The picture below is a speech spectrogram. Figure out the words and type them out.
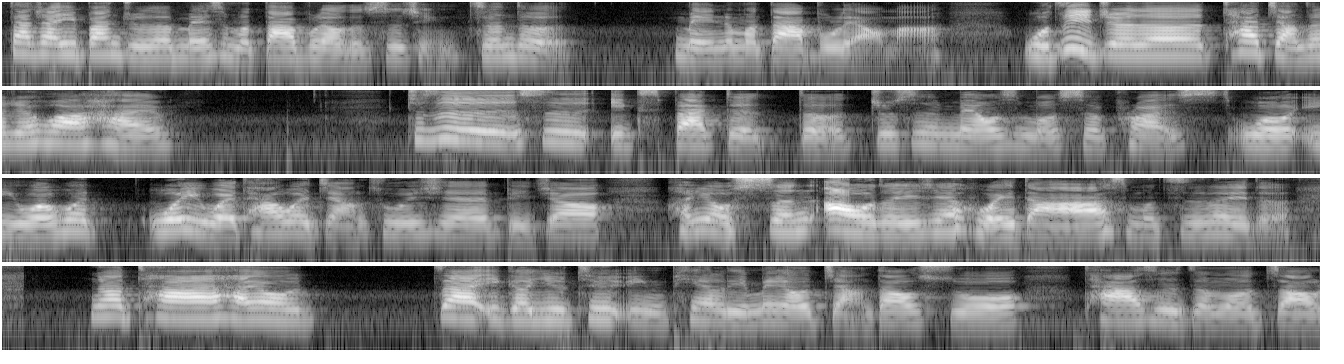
大家一般觉得没什么大不了的事情，真的没那么大不了吗？我自己觉得他讲这句话还。”就是是 expected 的，就是没有什么 surprise。我以为会，我以为他会讲出一些比较很有深奥的一些回答啊什么之类的。那他还有在一个 YouTube 影片里面有讲到说他是怎么找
